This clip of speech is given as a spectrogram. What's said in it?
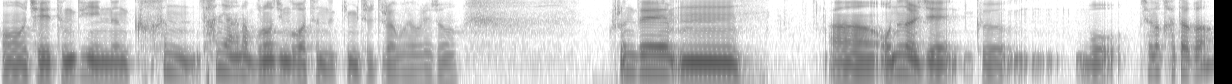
어, 제 등 뒤에 있는 큰 산이 하나 무너진 것 같은 느낌이 들더라고요. 그래서 그런데 음, 아, 어느 날 이제 그 뭐 생각하다가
